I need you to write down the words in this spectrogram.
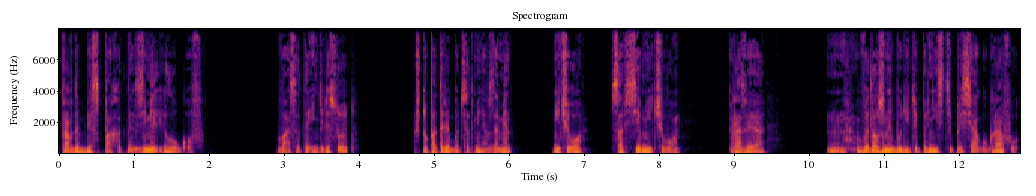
правда, без пахотных земель и лугов. Вас это интересует? Что потребуется от меня взамен? Ничего, совсем ничего. Разве вы должны будете принести присягу графу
